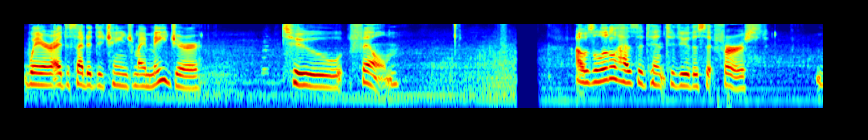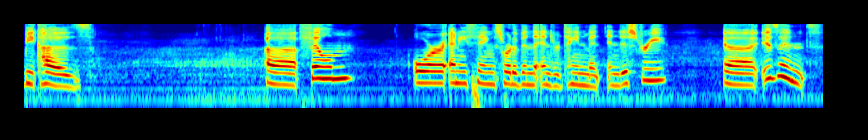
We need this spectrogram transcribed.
where I decided to change my major to film. I was a little hesitant to do this at first because uh, film or anything sort of in the entertainment industry uh, isn't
